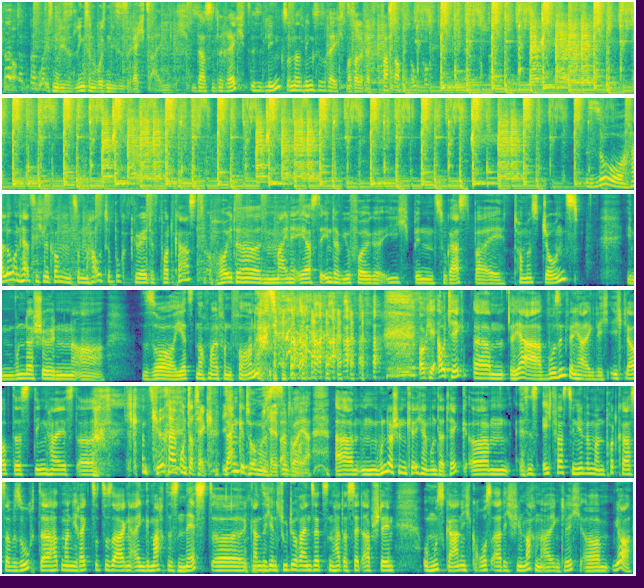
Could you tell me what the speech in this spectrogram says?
Genau. Wo ist denn dieses links und wo ist denn dieses rechts eigentlich? Das rechts ist links und das links ist rechts. Man sollte vielleicht fast auf den. Oh, guck. So, hallo und herzlich willkommen zum How to Book Creative Podcast. Heute meine erste Interviewfolge. Ich bin zu Gast bei Thomas Jones im wunderschönen äh, so, jetzt nochmal von vorne. okay, Outtake. Ähm, ja, wo sind wir hier eigentlich? Ich glaube, das Ding heißt äh, Kirchheim Untertech. Danke, Thomas. Ich Super, ja. Ähm, Im wunderschönen Kirchheim Untertech. Ähm, es ist echt faszinierend, wenn man einen Podcaster besucht. Da hat man direkt sozusagen ein gemachtes Nest, äh, kann sich ins Studio reinsetzen, hat das Setup stehen und muss gar nicht großartig viel machen eigentlich. Ähm, ja,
